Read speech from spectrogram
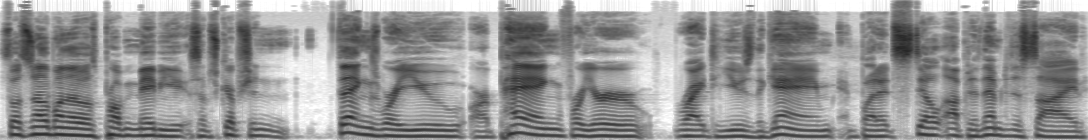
So it's another one of those probably maybe subscription things where you are paying for your right to use the game, but it's still up to them to decide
